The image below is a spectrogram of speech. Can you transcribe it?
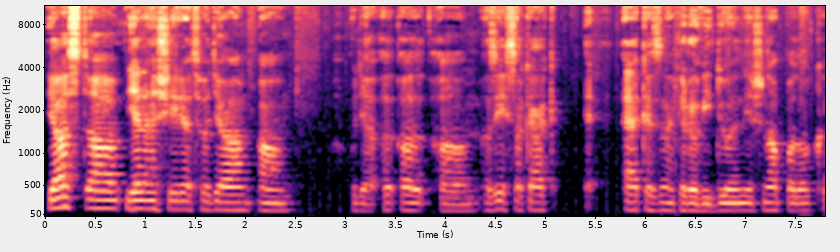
Ja, azt a jelenséget, hogy a, a ugye a, a, a, az éjszakák elkezdenek rövidülni, és a nappalok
